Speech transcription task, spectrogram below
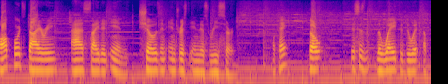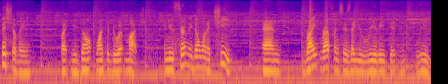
Allport's diary, as cited in, shows an interest in this research. Okay? So this is the way to do it officially, but you don't want to do it much. And you certainly don't want to cheat and write references that you really didn't read.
